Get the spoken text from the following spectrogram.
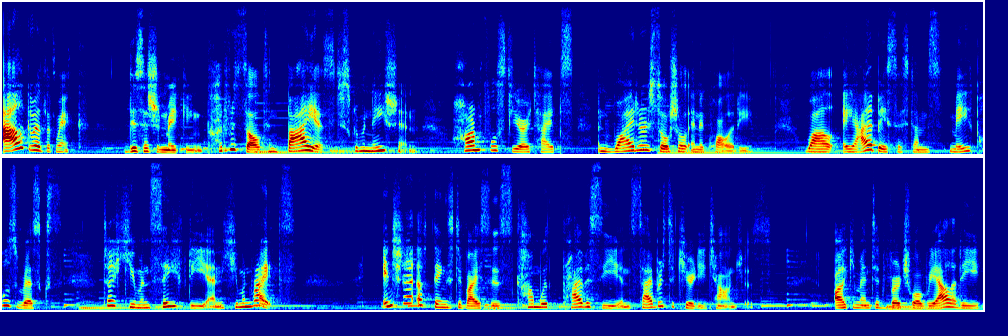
algorithmic decision making could result in bias, discrimination, harmful stereotypes, and wider social inequality, while AI based systems may pose risks to human safety and human rights. Internet of Things devices come with privacy and cybersecurity challenges. Augmented virtual reality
